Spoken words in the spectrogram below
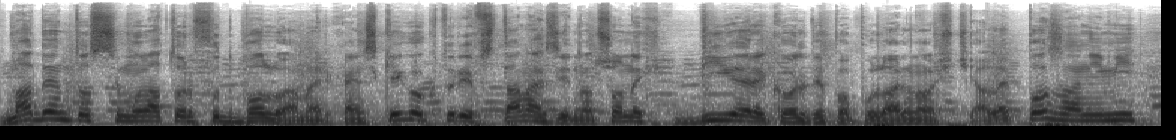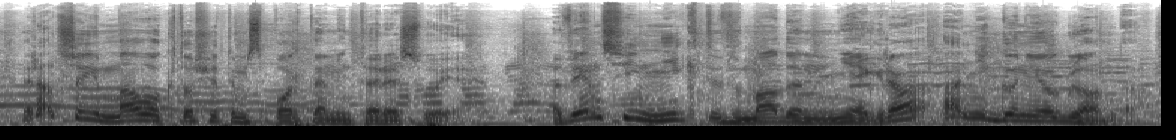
Madden to symulator futbolu amerykańskiego, który w Stanach Zjednoczonych bije rekordy popularności, ale poza nimi raczej mało kto się tym sportem interesuje. Więc i nikt w Madden nie gra, ani go nie ogląda.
